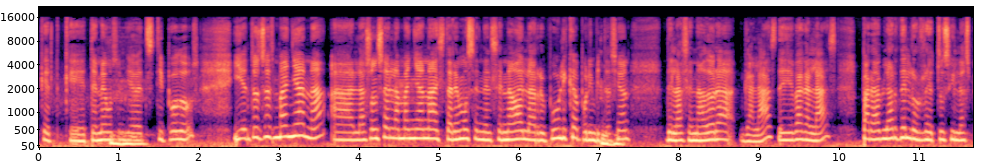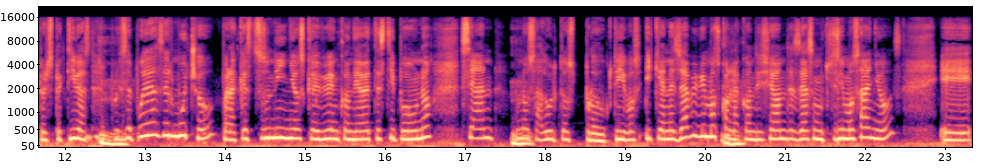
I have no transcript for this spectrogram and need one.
que, que tenemos en diabetes tipo 2. Y entonces mañana a las 11 de la mañana estaremos en el Senado de la República por invitación de la senadora Galás, de Eva Galás, para hablar de los retos y las perspectivas. Porque se puede hacer mucho para que estos niños que viven con diabetes tipo 1 sean unos adultos productivos y quienes ya vivimos con la condición desde hace muchísimos años, eh,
